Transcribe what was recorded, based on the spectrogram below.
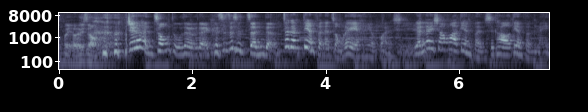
怎么有一种 觉得很冲突，对不对？可是这是真的，这跟淀粉的种类也很有关系。人类消化淀粉是靠淀粉酶，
